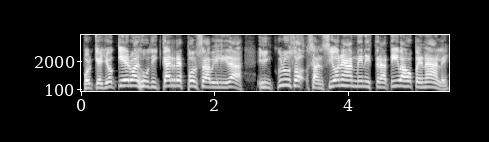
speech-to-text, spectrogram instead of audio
Porque yo quiero adjudicar responsabilidad, incluso sanciones administrativas o penales,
